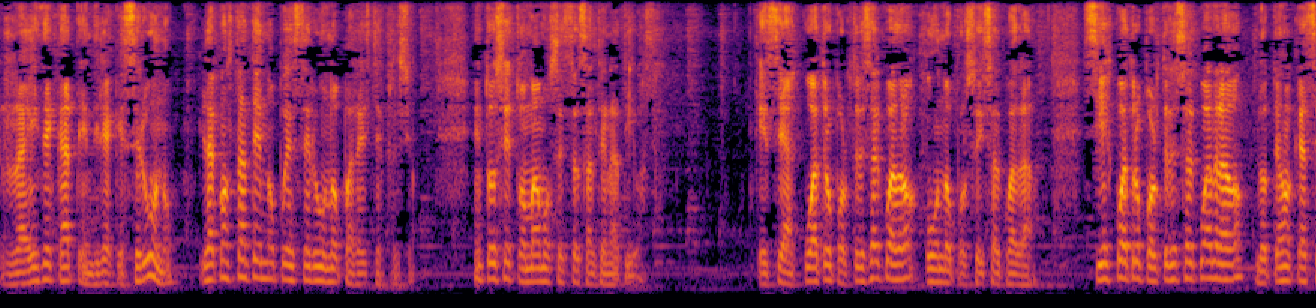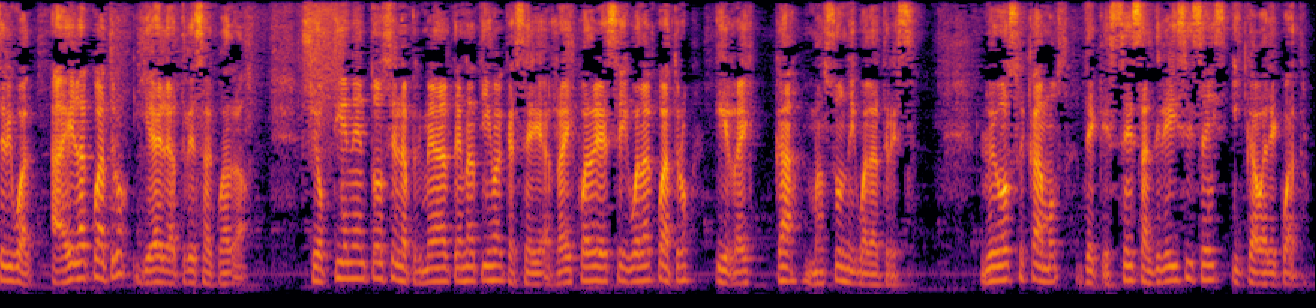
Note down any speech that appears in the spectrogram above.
raíz de k tendría que ser 1. La constante no puede ser 1 para esta expresión. Entonces tomamos estas alternativas que sea 4 por 3 al cuadrado o 1 por 6 al cuadrado. Si es 4 por 3 al cuadrado, lo tengo que hacer igual a L a 4 y a L a 3 al cuadrado. Se obtiene entonces la primera alternativa que sería raíz cuadrada de c igual a 4 y raíz k más 1 igual a 3. Luego sacamos de que c saldría 16 y k vale 4.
